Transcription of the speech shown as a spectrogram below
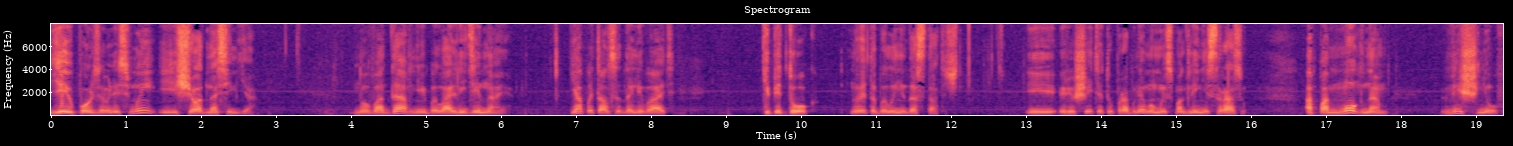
ею пользовались мы и еще одна семья. Но вода в ней была ледяная. Я пытался доливать кипяток, но это было недостаточно. И решить эту проблему мы смогли не сразу. А помог нам Вишнев,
